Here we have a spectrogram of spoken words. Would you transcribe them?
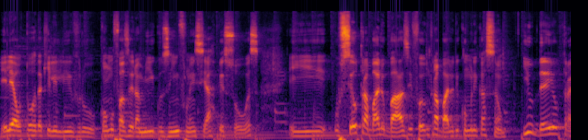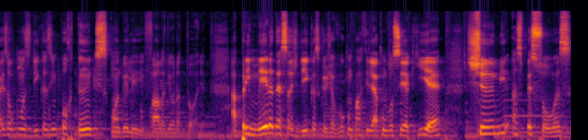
ele é autor daquele livro Como Fazer Amigos e Influenciar Pessoas, e o seu trabalho base foi um trabalho de comunicação. E o Dale traz algumas dicas importantes quando ele fala de oratória. A primeira dessas dicas que eu já vou compartilhar com você aqui é: chame as pessoas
